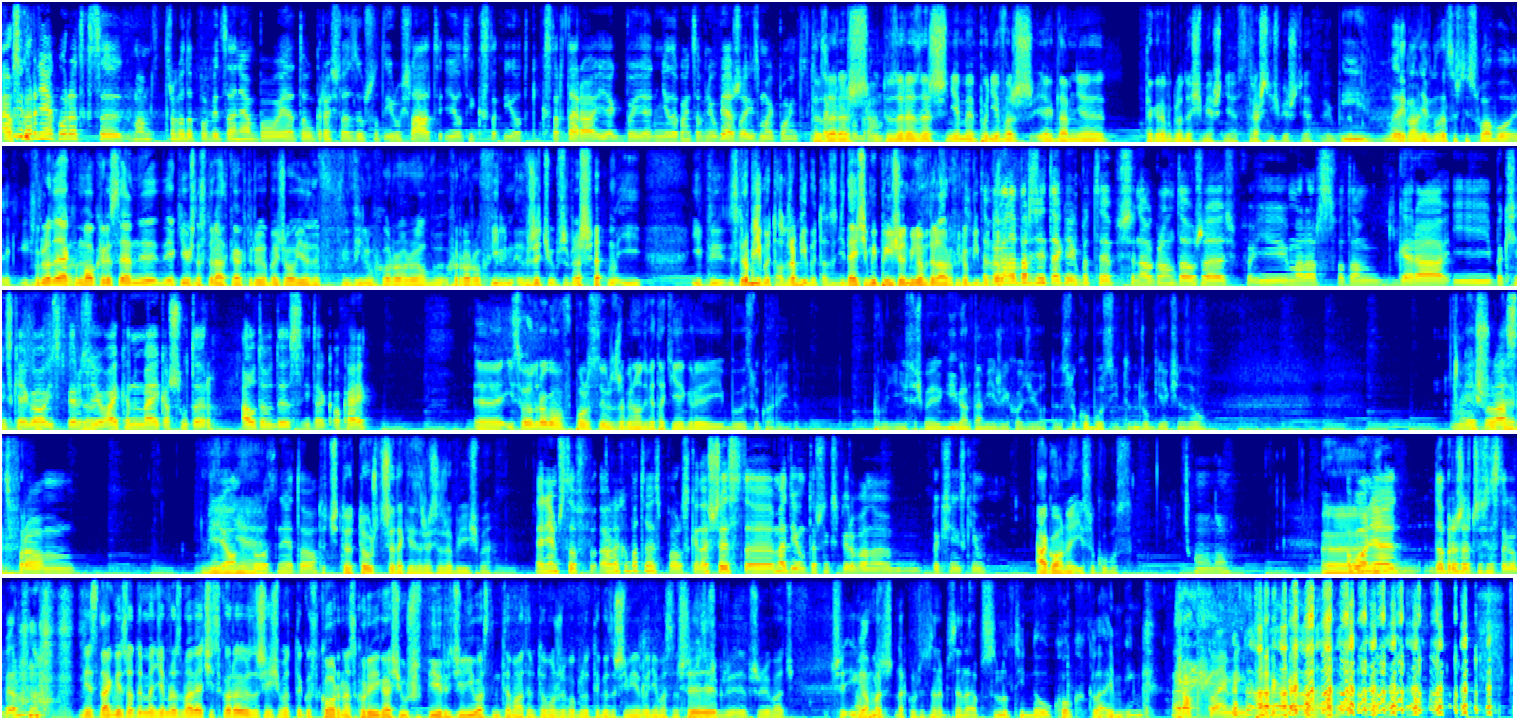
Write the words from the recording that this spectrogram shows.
A o Scornie akurat chcę, mam trochę do powiedzenia, bo ja tą grę śledzę już od iluś lat i od, i od Kickstartera i jakby ja nie do końca w nią wierzę i z my point. To zaraz, to zaraz zaczniemy, ponieważ jak dla mnie ta gra wygląda śmiesznie, strasznie śmiesznie. Jakby I jak dla mnie wygląda coś słabo. Wygląda jak mokry sen jakiegoś nastolatka, który obejrzał jeden film horrorowy, horrorowy film w życiu, przepraszam, i i zrobimy to, zrobimy to. Dajcie mi 50 milionów dolarów i robimy to. To wygląda bardziej tak, jakby typ się naoglądał rzeźb i malarstwo tam Gigera i Beksińskiego i stwierdził tak. I can make a shooter out of this i tak, okej. Okay. E, I swoją drogą w Polsce już zrobiono dwie takie gry i były super. I jesteśmy gigantami, jeżeli chodzi o ten Succubus i ten drugi, jak się nazywał? No jeszcze Last From Beyond nie, nie. było to nie to. To, to. to, już trzy takie zresztą zrobiliśmy. Ja nie wiem, czy to. Ale chyba to jest polskie. No jeszcze jest e, medium też inspirowane Beksińskim. Agony i Sukubus. O no. E, Ogólnie więc... dobre rzeczy się z tego biorą, no. Więc tak, więc o tym będziemy rozmawiać i skoro już zaczęliśmy od tego Skorna, skoro Iga się już wpierdzieliła z tym tematem, to może w ogóle od tego zacznijmy, bo nie ma sensu czy... przerywać. Czy Iga, masz na koszulce napisane absolutely no cock climbing? Rock climbing, tak.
